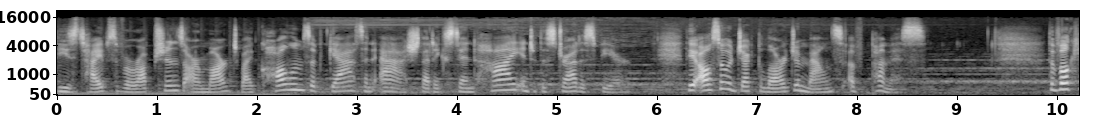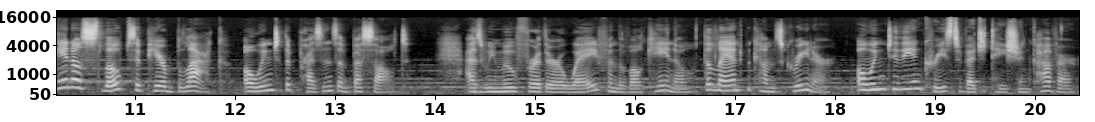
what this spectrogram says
These types of eruptions are marked by columns of gas and ash that extend high into the stratosphere. They also eject large amounts of pumice. The volcano's slopes appear black owing to the presence of basalt. As we move further away from the volcano, the land becomes greener, owing to the increased vegetation cover.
